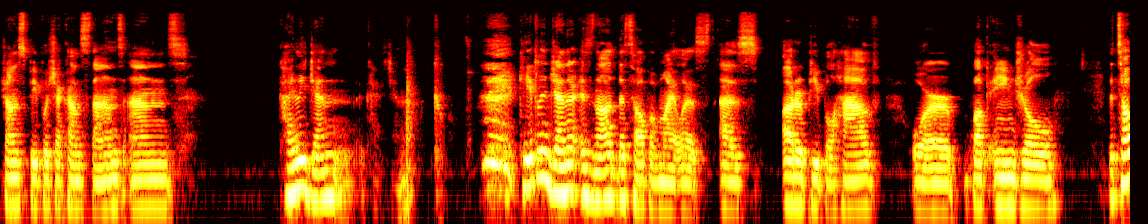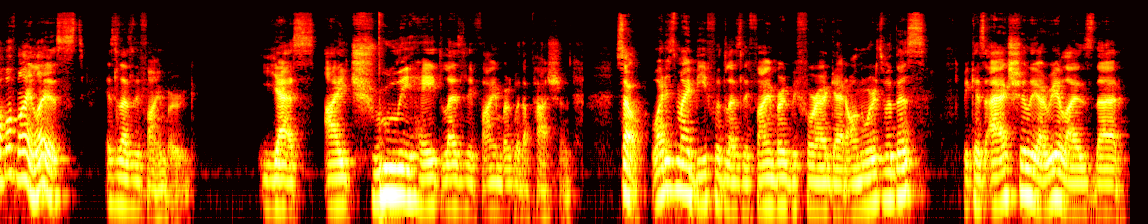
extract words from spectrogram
trans people which I can't stand, and Kylie Jen, Kylie Jenner, Caitlyn Jenner is not the top of my list as other people have, or Buck Angel. The top of my list is Leslie Feinberg. Yes, I truly hate Leslie Feinberg with a passion. So, what is my beef with Leslie Feinberg before I get onwards with this? Because I actually, I realized that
